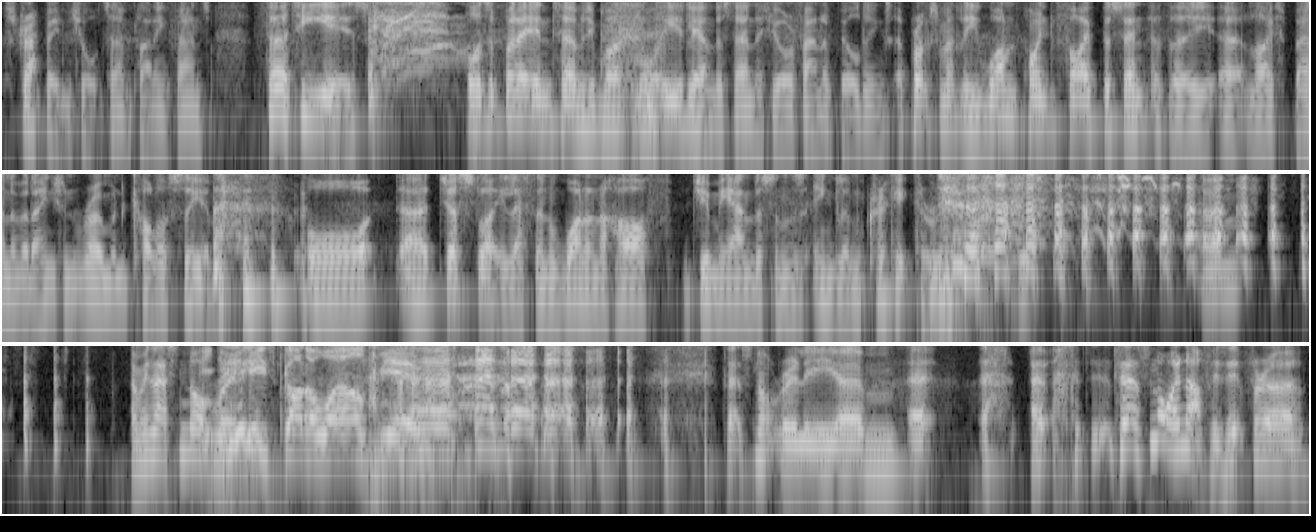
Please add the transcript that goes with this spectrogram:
strap-in short-term planning fans. Thirty years. Or to put it in terms you might more easily understand if you're a fan of buildings, approximately 1.5% of the uh, lifespan of an ancient Roman Colosseum, or uh, just slightly less than one and a half Jimmy Anderson's England cricket career. Which, um, I mean, that's not really. He's got a world view. That's not really. Um, uh, uh, uh, that's not enough, is it, for a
